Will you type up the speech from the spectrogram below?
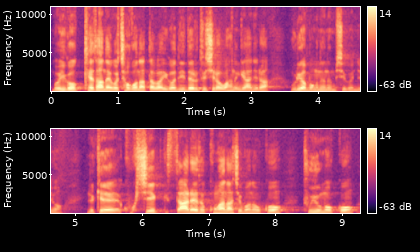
뭐 이거 계산하고 적어놨다가 이거 이대로 드시라고 하는 게 아니라 우리가 먹는 음식은요. 이렇게 곡식 쌀에서 콩 하나 집어넣고 두유 먹고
